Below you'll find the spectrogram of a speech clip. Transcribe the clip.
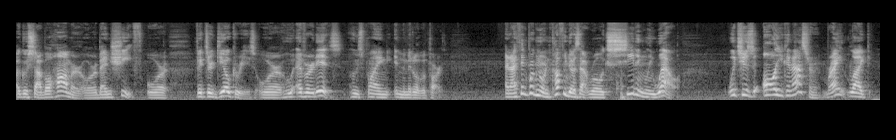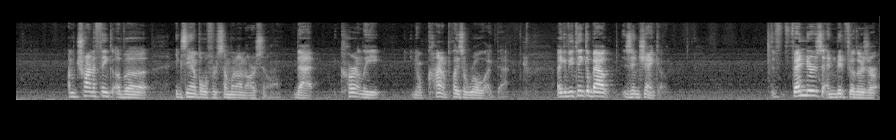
a Gustavo Hamer or a Ben Sheaf or Viktor Gyökeres or whoever it is who's playing in the middle of the park. And I think Brooke Norton-Cuffy does that role exceedingly well, which is all you can ask from him, right? Like, I'm trying to think of a example for someone on Arsenal that currently, you know, kind of plays a role like that. Like if you think about Zinchenko, defenders and midfielders are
